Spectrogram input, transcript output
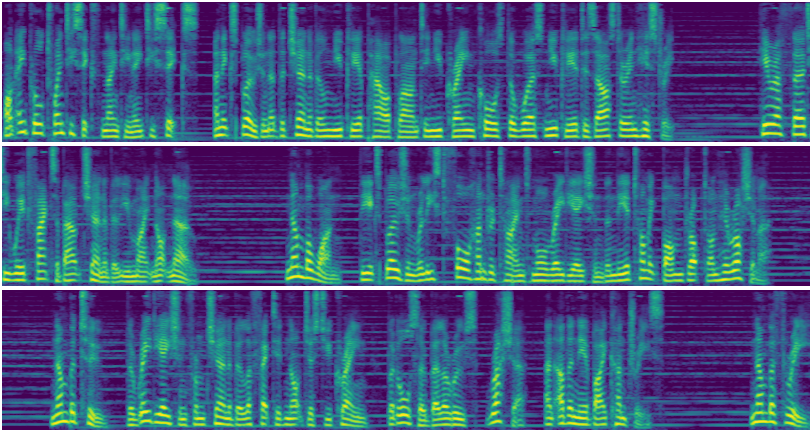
On April 26, 1986, an explosion at the Chernobyl nuclear power plant in Ukraine caused the worst nuclear disaster in history. Here are 30 weird facts about Chernobyl you might not know. Number 1. The explosion released 400 times more radiation than the atomic bomb dropped on Hiroshima. Number 2. The radiation from Chernobyl affected not just Ukraine, but also Belarus, Russia, and other nearby countries. Number 3.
